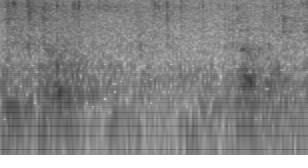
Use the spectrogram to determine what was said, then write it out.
không nhớ thế là rồi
